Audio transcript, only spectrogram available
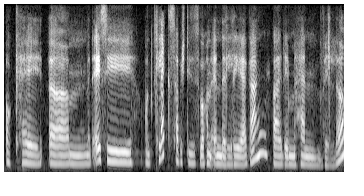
Okay, ähm, mit AC und Klecks habe ich dieses Wochenende Lehrgang bei dem Herrn Willer.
